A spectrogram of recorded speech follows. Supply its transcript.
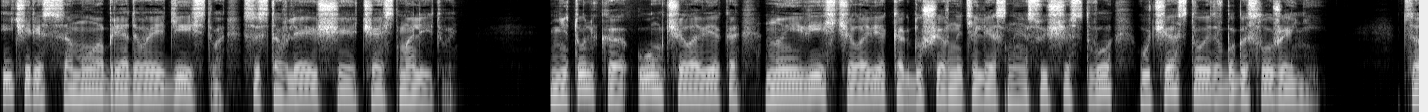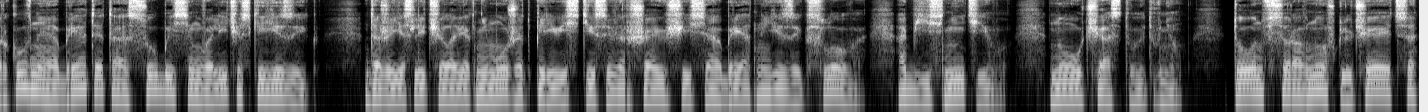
и через само обрядовое действо, составляющее часть молитвы. Не только ум человека, но и весь человек, как душевно-телесное существо, участвует в богослужении. Церковный обряд – это особый символический язык, даже если человек не может перевести совершающийся обрядный язык слова, объяснить его, но участвует в нем, то он все равно включается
